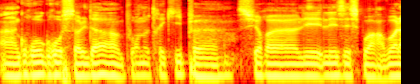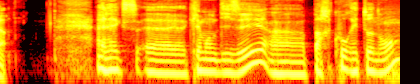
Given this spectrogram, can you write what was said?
un gros gros soldat pour notre équipe sur les, les espoirs. Voilà. Alex, euh, Clément le disait, un parcours étonnant.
